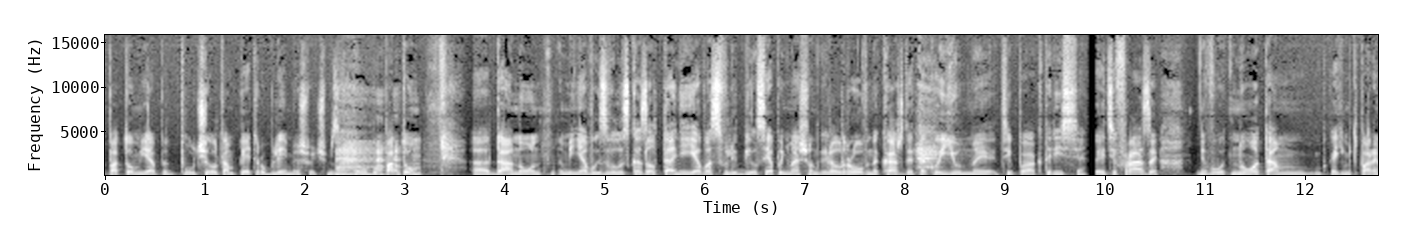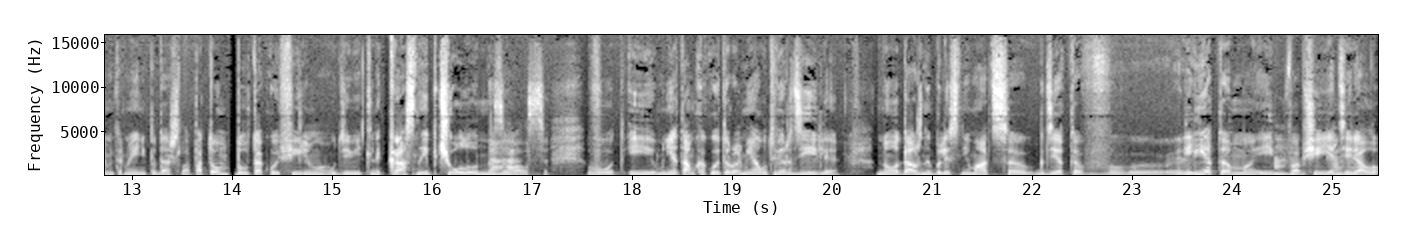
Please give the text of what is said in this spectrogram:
Потом я получила там 5 рублей, между прочим, за пробу. Потом, э, да, но он меня вызвал и сказал, Таня, я вас влюбился. Я понимаю, что он говорил ровно каждой такой юной, типа, актрисе эти фразы. Вот. Но там каким-то параметрам я не подошла. Потом был такой фильм удивительный. «Красные пчелы» он Ага. назывался. Вот. И мне там какую-то роль меня утвердили. Но должны были сниматься где-то в э, летом, и Мгм. вообще я Мгм. теряла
